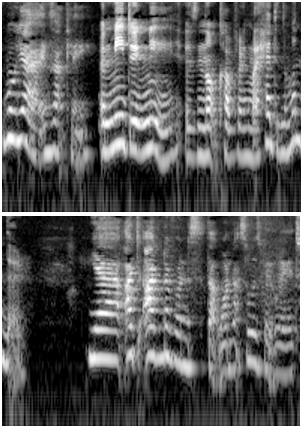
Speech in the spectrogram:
Well, yeah, exactly. and me doing me is not covering my head in the window? Yeah, I, I've never understood that one. That's always a bit weird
